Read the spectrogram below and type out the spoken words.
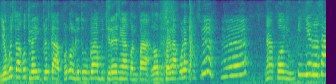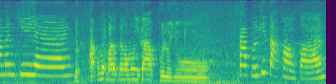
ya wis tuh aku diwehi duit kabul kon gitu klambi jere sing ngakon Pak. Lo bareng aku lek nesu. Nyapa yu? Piye lo sampean ki, Yang? Loh, aku mek marut nang ngomongi kabul lho yu. Kabul ki tak kongkon,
